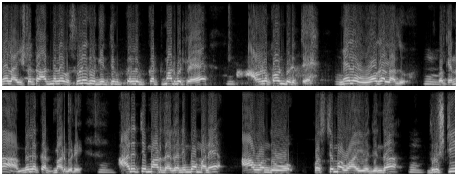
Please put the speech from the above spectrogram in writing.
ಮೇಲೆ ಇಷ್ಟೊತ್ತು ಆದ್ಮೇಲೆ ಸುಳಿಗಳಿಗೆ ಕಟ್ ಮಾಡ್ಬಿಟ್ರೆ ಅಳ್ಕೊಂಡ್ ಬಿಡುತ್ತೆ ಮೇಲೆ ಹೋಗಲ್ಲ ಅದು. ಓಕೆನಾ ಮೇಲೆ ಕಟ್ ಮಾಡ್ಬಿಡಿ. ಆ ರೀತಿ ಮಾಡಿದಾಗ ನಿಮ್ಮ ಮನೆ ಆ ಒಂದು ಪಶ್ಚಿಮ ವಾಯುವ್ಯದಿಂದ ದೃಷ್ಟಿ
